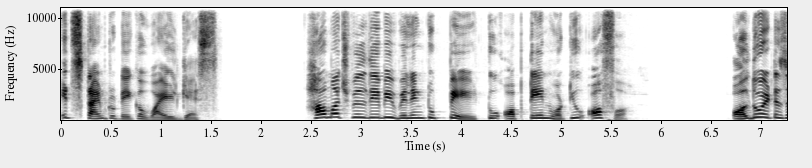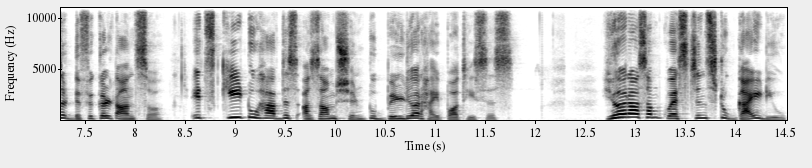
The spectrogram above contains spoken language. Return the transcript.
it's time to take a wild guess. How much will they be willing to pay to obtain what you offer? Although it is a difficult answer, it's key to have this assumption to build your hypothesis. Here are some questions to guide you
